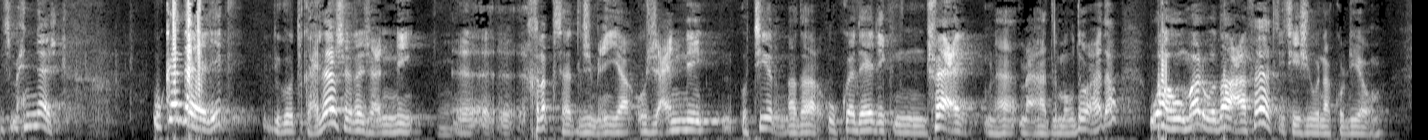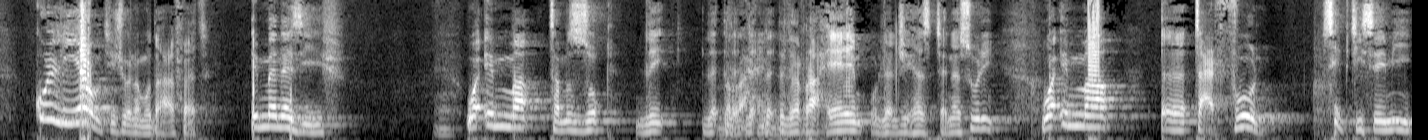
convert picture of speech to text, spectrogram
يسمحلناش وكذلك اللي قلت لك علاش أنا جعلني آه، آه، خلقت هذه الجمعية وجعلني أثير النظر وكذلك نفعل مع هذا الموضوع هذا. وهما المضاعفات اللي تيجيونا كل يوم. كل يوم تيجونا مضاعفات. إما نزيف وإما تمزق للرحم ولا الجهاز التناسلي وإما آه، تعفن سيبتيسيمي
